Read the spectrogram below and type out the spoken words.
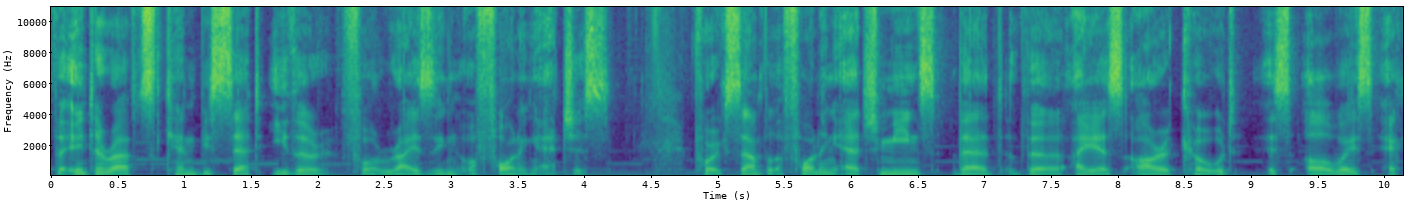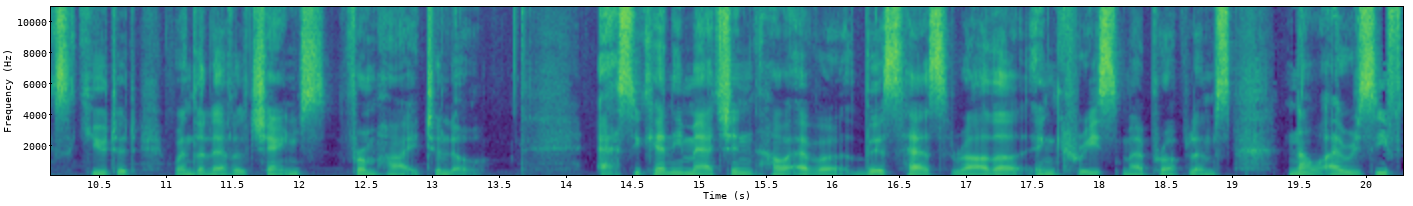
The interrupts can be set either for rising or falling edges. For example, a falling edge means that the ISR code is always executed when the level changes from high to low. As you can imagine, however, this has rather increased my problems. Now I receive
